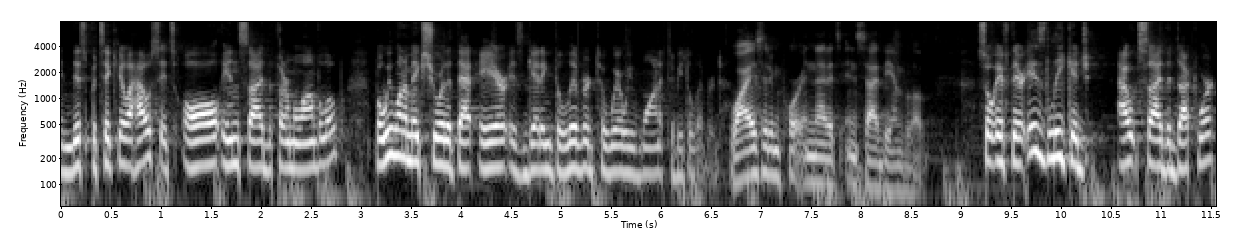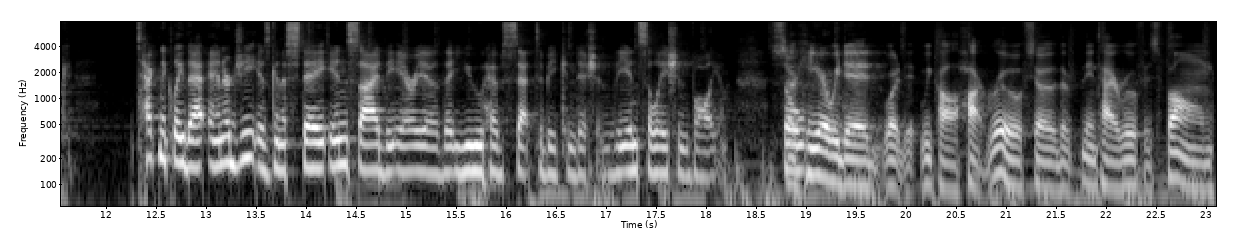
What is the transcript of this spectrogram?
In this particular house, it's all inside the thermal envelope, but we want to make sure that that air is getting delivered to where we want it to be delivered. Why is it important that it's inside the envelope? So if there is leakage outside the ductwork, technically that energy is going to stay inside the area that you have set to be conditioned, the insulation volume. So, So, here we did what we call a hot roof. So the, the entire roof is foamed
